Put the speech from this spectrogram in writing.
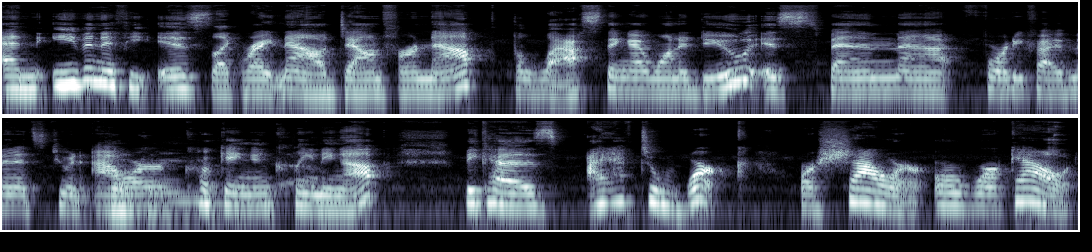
And even if he is like right now down for a nap, the last thing I want to do is spend that 45 minutes to an hour Cooking, cooking and yeah. cleaning up because I have to work or shower or work out.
